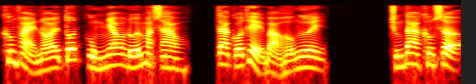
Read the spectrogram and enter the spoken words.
không phải nói tốt cùng nhau đối mặt sao, ta có thể bảo hộ ngươi. Chúng ta không sợ.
